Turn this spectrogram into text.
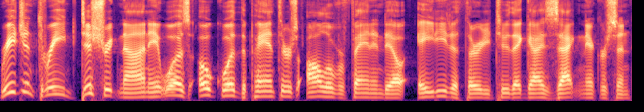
Region 3, District 9, it was Oakwood, the Panthers, all over Fannindel, 80 to 32. That guy, Zach Nickerson,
